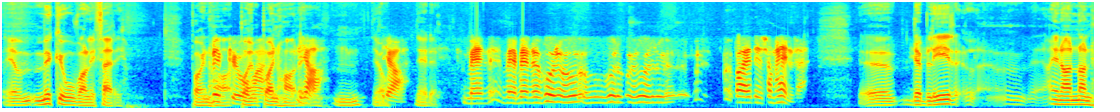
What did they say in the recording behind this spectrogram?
ja. Mycket ovanlig färg på en, ha, på en, på en hare. Ja. Mm, ja. Ja. Det är det. Men, men, men hur, hur, hur, hur, vad är det som händer? Eh, Det blir eh, en annan,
